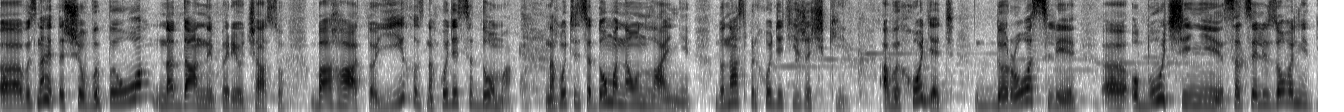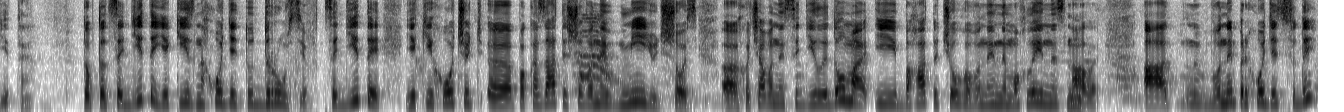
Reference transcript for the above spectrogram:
Е, Ви знаєте, що ВПО на даний період часу багато їх знаходяться вдома, знаходяться вдома на онлайні. До нас приходять їжачки, а виходять дорослі, е, обучені, соціалізовані діти. Тобто це діти, які знаходять тут друзів. Це діти, які хочуть е, показати, що вони вміють щось, е, хоча вони сиділи вдома і багато чого вони не могли і не знали. А вони приходять сюди,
